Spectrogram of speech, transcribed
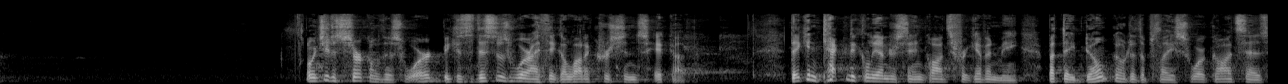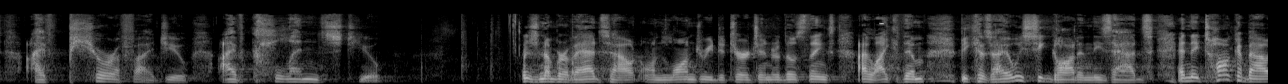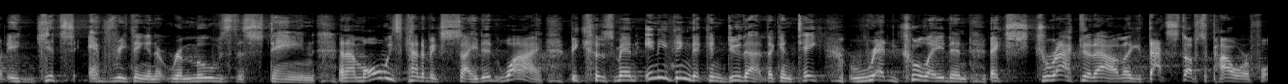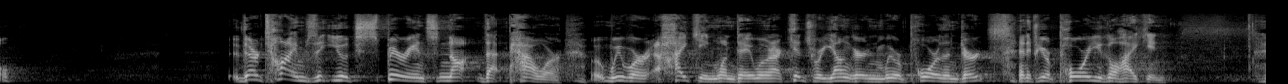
I want you to circle this word because this is where I think a lot of Christians hiccup. They can technically understand God's forgiven me, but they don't go to the place where God says, I've purified you, I've cleansed you. There's a number of ads out on laundry detergent or those things. I like them because I always see God in these ads. And they talk about it gets everything and it removes the stain. And I'm always kind of excited. Why? Because, man, anything that can do that, that can take red Kool Aid and extract it out, like that stuff's powerful. There are times that you experience not that power. We were hiking one day when our kids were younger and we were poorer than dirt. And if you're poor, you go hiking.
